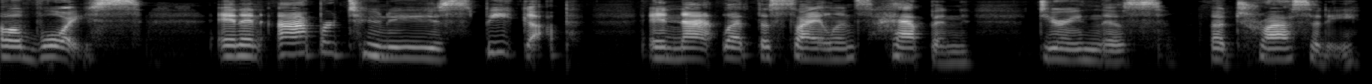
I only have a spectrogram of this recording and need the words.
a voice and an opportunity to speak up and not let the silence happen during this atrocity.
